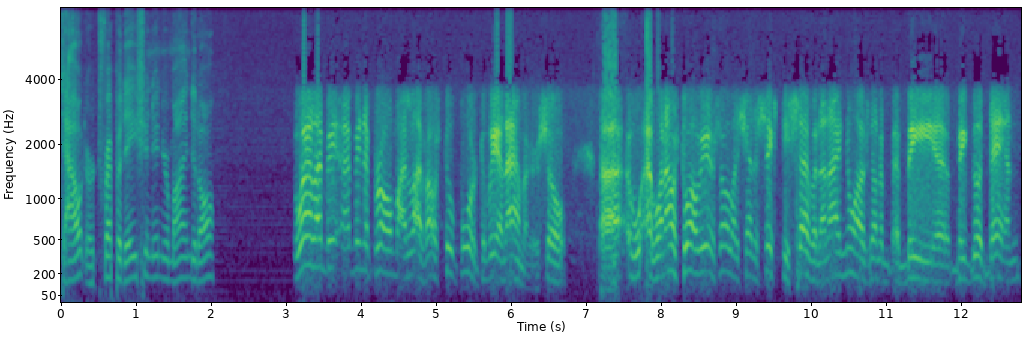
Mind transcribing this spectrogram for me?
doubt or trepidation in your mind at all? Well, I've been I've been a pro all my life. I was too poor to be an amateur. So uh, when I was 12 years old, I shot a 67, and I knew I was going to be uh, be good then.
